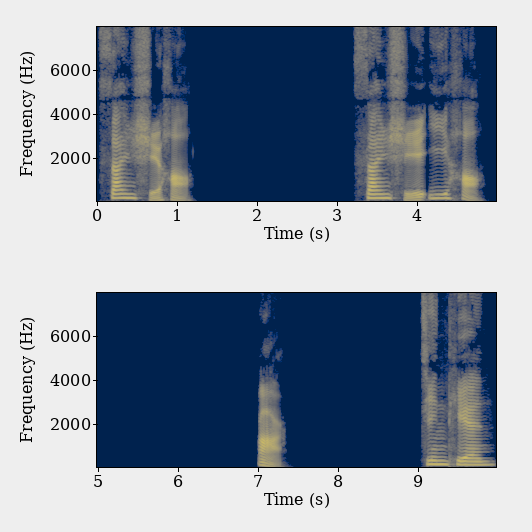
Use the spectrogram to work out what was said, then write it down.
三十号、三十一号。二、今天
